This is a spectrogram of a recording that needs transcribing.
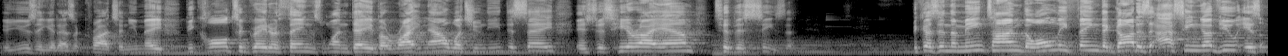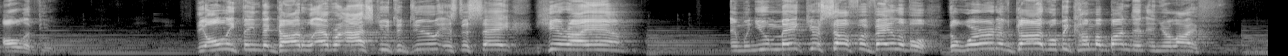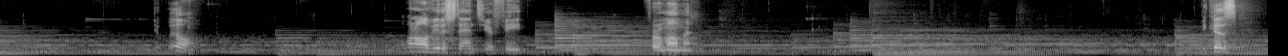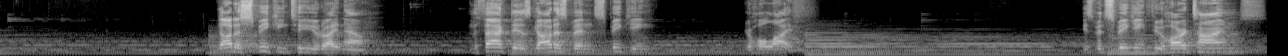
You're using it as a crutch, and you may be called to greater things one day, but right now, what you need to say is just, Here I am to this season. Because in the meantime, the only thing that God is asking of you is all of you. The only thing that God will ever ask you to do is to say, Here I am. And when you make yourself available, the Word of God will become abundant in your life. It will. I want all of you to stand to your feet for a moment. Because God is speaking to you right now. The fact is, God has been speaking your whole life. He's been speaking through hard times.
